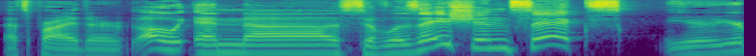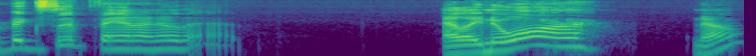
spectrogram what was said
That's probably their. Oh, and uh, Civilization Six. You're you're a big Civ fan. I know that. L.A. Noire. No.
